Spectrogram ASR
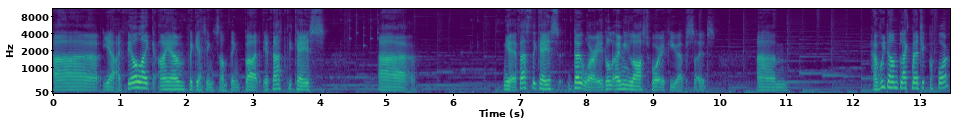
Uh, yeah, I feel like I am forgetting something, but if that's the case, uh, yeah, if that's the case, don't worry, it'll only last for a few episodes. Um, have we done Black Magic before?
